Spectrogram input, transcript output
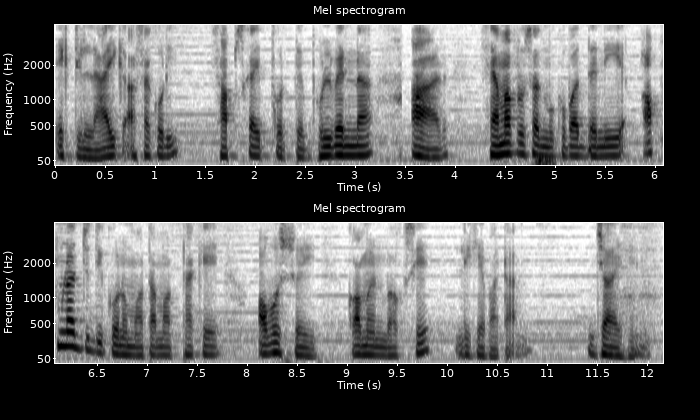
একটি লাইক আশা করি, সাবস্ক্রাইব করতে ভুলবেন না। আর শ্যামাপ্রসাদ মুখোপাধ্যায় নিয়ে আপনার যদি কোনো মতামত থাকে, অবশ্যই কমেন্ট বক্সে লিখে পাঠান। জয় হিন্দ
